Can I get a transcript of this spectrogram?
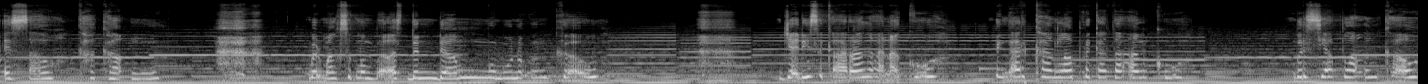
Esau, kakakmu, bermaksud membalas dendam membunuh engkau. Jadi sekarang anakku, dengarkanlah perkataanku. Bersiaplah engkau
